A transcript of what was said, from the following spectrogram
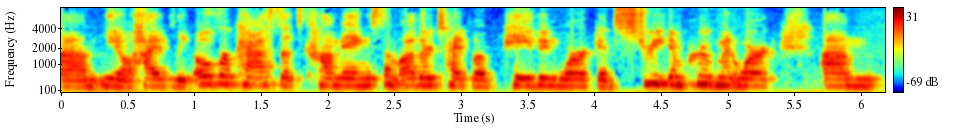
um, you know, Hively Overpass that's coming, some other type of paving work and street improvement work um,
